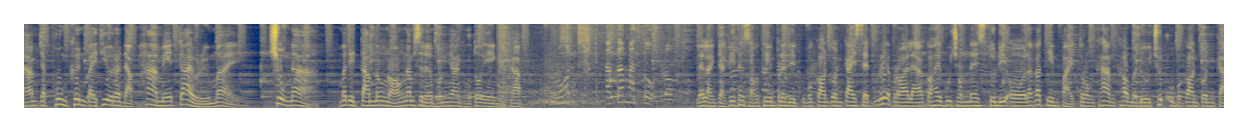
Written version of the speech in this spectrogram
น้ำจะพุ่งขึ้นไปที่ระดับ 5 เมตรได้หรือไม่ ช่วงหน้ามาติดตามน้องๆนำเสนอผลงานของตัวเองกันครับ นู้นแล้วก็มาสูบลง และหลังจากที่ทั้งสองทีมประดิษฐ์อุปกรณ์กลไกเสร็จเรียบร้อยแล้วก็ให้ผู้ชมในสตูดิโอแล้วก็ทีมฝ่ายตรงข้ามเข้ามาดูชุดอุปกรณ์กลไก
